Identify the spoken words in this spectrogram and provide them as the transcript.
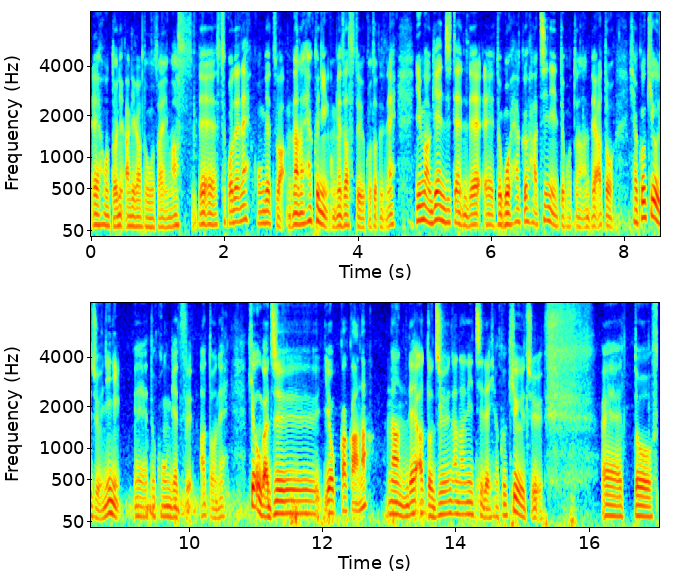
えー、本当にありがとうございます。でそこでね今月は700人を目指すということでね今現時点で、えーと、508人ってことなんであと192人、えーと今月あとね今日が14日かな？なんであと17日で190えー、っと2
